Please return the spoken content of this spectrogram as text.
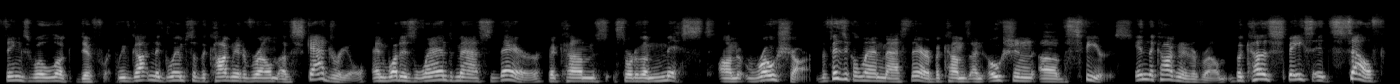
things will look different. We've gotten a glimpse of the cognitive realm of Scadrial, and what is landmass there becomes sort of a mist on Roshar. The physical landmass there becomes an ocean of spheres. In the cognitive realm, because space itself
